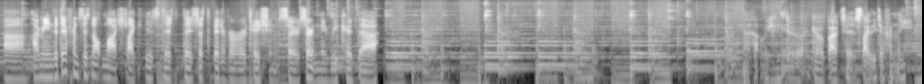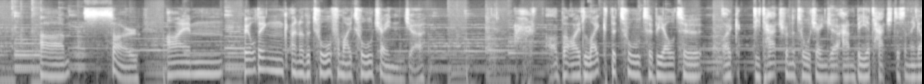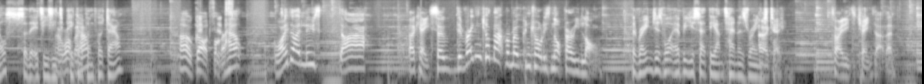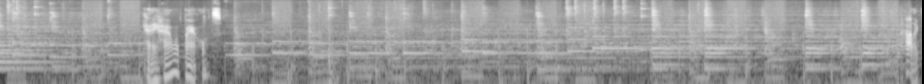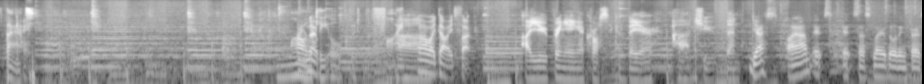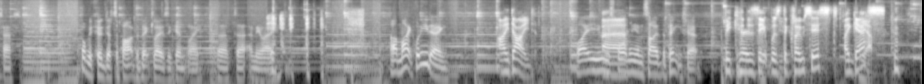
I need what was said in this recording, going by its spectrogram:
Um, I mean, the difference is not much. Like, it's just, there's just a bit of a rotation, so certainly we could. Uh, about it slightly differently. Um, so I'm building another tool for my tool changer. Uh, But I'd like the tool to be able to like detach from the tool changer and be attached to something else so that it's easy Oh, to what pick up hell? and put down. oh god, what the hell? Why did I lose? Ah. Okay, so the range on that remote control is not very long. The range is whatever you set the antenna's range Okay. So I need to change that then. Okay, how about Ah, like that? Oh, no. Mildly awkward, fine. Um, oh, I died. Fuck. Are you bringing across the conveyor uh, tube then? Yes, I am. It's it's a slow building process. Probably could just have parked a bit closer, couldn't we? But uh, anyway. uh, Mike, what are you doing? I died Why are you Uh, spawning inside the pink ship? because it was the closest, I guess. Ha!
